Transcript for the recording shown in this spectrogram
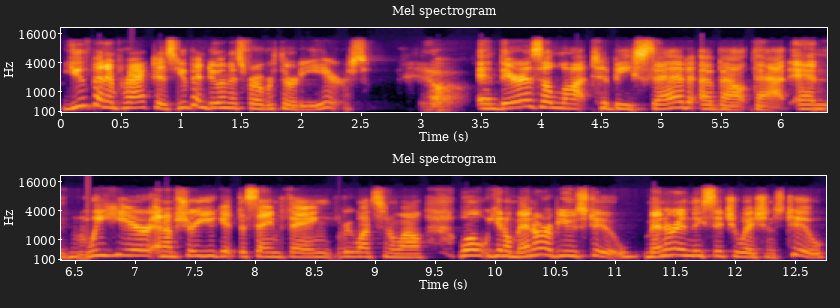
you've been in practice, you've been doing this for over 30 years. Yep. And there is a lot to be said about that. And mm-hmm. we hear, and I'm sure you get the same thing every once in a while. Well, you know, men are abused too, men are in these situations too.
